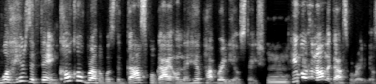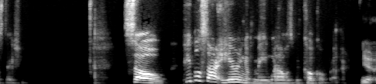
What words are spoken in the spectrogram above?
well, here's the thing. Coco Brother was the gospel guy on the hip hop radio station. Mm, He wasn't on the gospel radio station. So people started hearing of me when I was with Coco Brother. Yeah.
